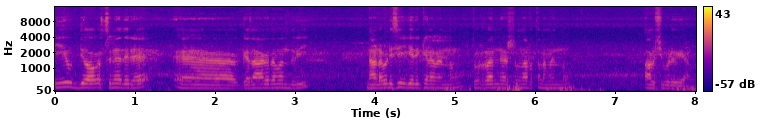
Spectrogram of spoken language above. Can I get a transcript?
ഈ ഉദ്യോഗസ്ഥനെതിരെ ഗതാഗത മന്ത്രി നടപടി സ്വീകരിക്കണമെന്നും തുടരന്വേഷണം നടത്തണമെന്നും ആവശ്യപ്പെടുകയാണ്.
